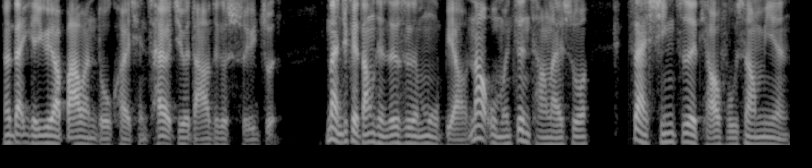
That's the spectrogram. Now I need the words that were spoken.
那大概一个月要八万多块钱才有机会达到这个水准，那你就可以当成这个是个目标。那我们正常来说，在薪资的调幅上面，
